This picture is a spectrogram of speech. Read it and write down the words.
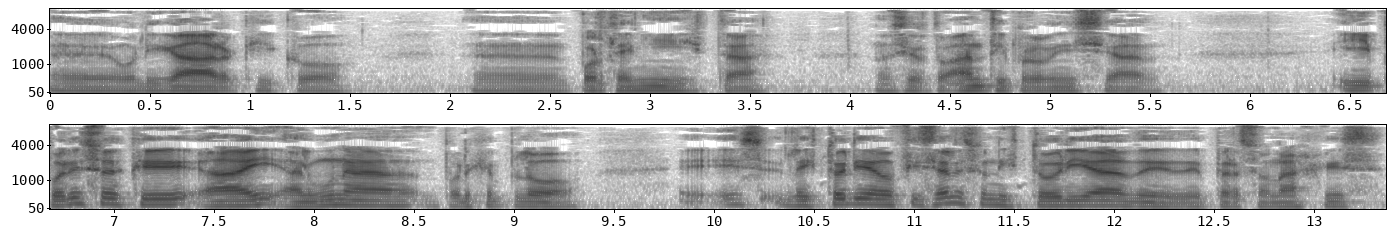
eh, oligárquico, eh, porteñista, ¿no es cierto?, antiprovincial. Y por eso es que hay alguna, por ejemplo, es, la historia oficial es una historia de, personajes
